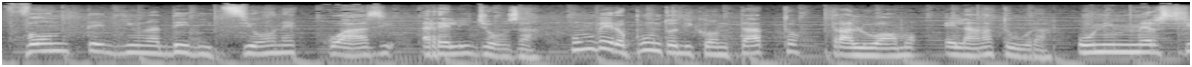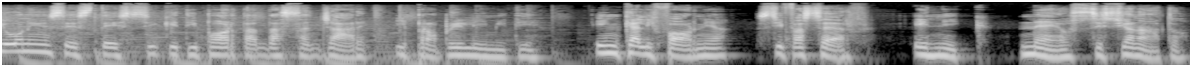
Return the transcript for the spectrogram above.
fonte di una dedizione quasi religiosa, un vero punto di contatto tra l'uomo e la natura, un'immersione in se stessi che ti porta ad assaggiare i propri limiti. In California si fa surf e Nick ne è ossessionato.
